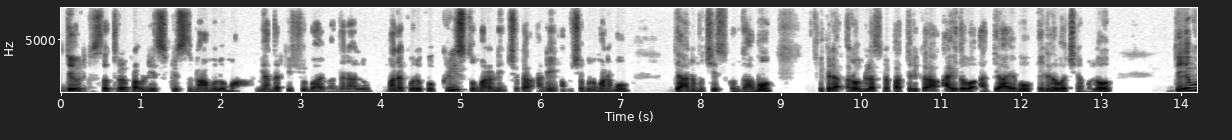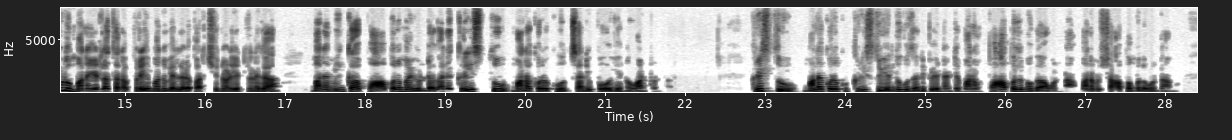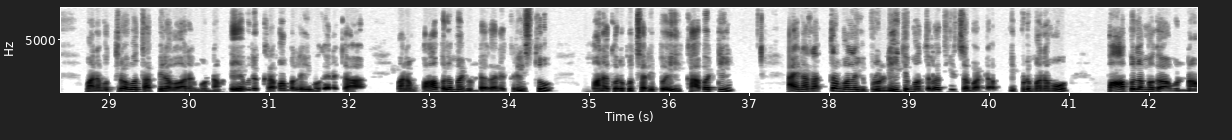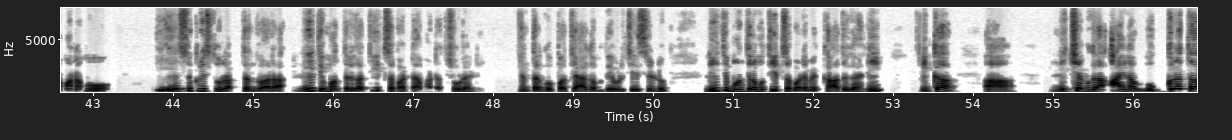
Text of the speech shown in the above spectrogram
దేవునికి స్తోత్రాలు ప్రభు క్రీస్తు నాములు మా మీ అందరికీ శుభాభివందనాలు. మన కొరకు క్రీస్తు మరణించుట అనే అంశమును మనము ధ్యానము చేసుకుందాము. ఇక్కడ రోమి రాసిన పత్రిక ఐదవ అధ్యాయము ఎనిమిదవ వచనములో దేవుడు మన ఎడ్ల తన ప్రేమను వెల్లడపరిచినాడు ఎట్లనగా మనం ఇంకా పాపలమై ఉండగానే క్రీస్తు మన కొరకు చనిపోయెను అంటున్నాడు. క్రీస్తు మన కొరకు క్రీస్తు ఎందుకు చనిపోయాడంటే మనం పాపలముగా ఉన్నాం మనం శాపములో ఉన్నాము. మనము త్రోవ తప్పిన వారం ఉన్నాం. దేవుని క్రమము లేము గనుక మనం పాపులమై ఉండగానే క్రీస్తు మన కొరకు చనిపోయి కాబట్టి ఆయన రక్తం వల్ల ఇప్పుడు నీతిమంతులుగా తీర్చబడ్డాం. ఇప్పుడు మనము పాపులముగా ఉన్న మనము యేసుక్రీస్తు రక్తం ద్వారా నీతిమంతులుగా తీర్చబడ్డామట. చూడండి. ఎంత గొప్ప త్యాగం దేవుడు చేసిండు. నీతిమంతులము తీర్చబడమే కాదు కానీ ఇంకా ఆ నిత్యముగా ఆయన ఉగ్రత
